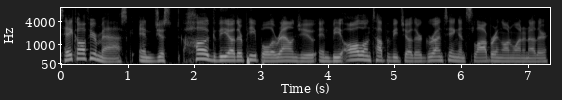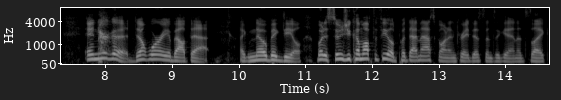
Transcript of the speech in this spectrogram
take off your mask and just hug the other people around you and be all on top of each other, grunting and slobbering on one another. And you're good. Don't worry about that. Like, no big deal. But as soon as you come off the field, put that mask on and create distance again. It's like,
